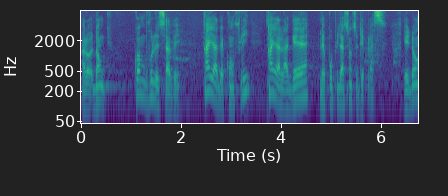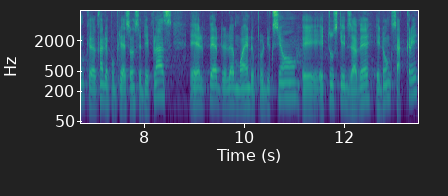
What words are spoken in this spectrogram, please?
Alors, donc, comme vous le savez, quand il y a des conflits, quand il y a la guerre, les populations se déplacent. Et donc, quand les populations se déplacent, elles perdent leurs moyens de production et, tout ce qu'ils avaient. Et donc, ça crée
